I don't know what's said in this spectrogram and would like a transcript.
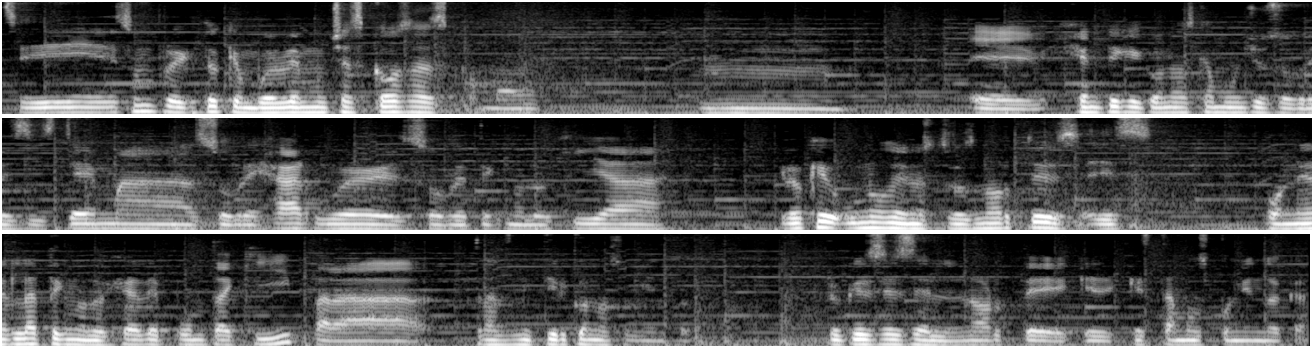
Sí, es un proyecto que envuelve muchas cosas como mmm, eh, gente que conozca mucho sobre sistemas, sobre hardware, sobre tecnología. Creo que uno de nuestros nortes es poner la tecnología de punta aquí para transmitir conocimiento. Creo que ese es el norte que, que estamos poniendo acá.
